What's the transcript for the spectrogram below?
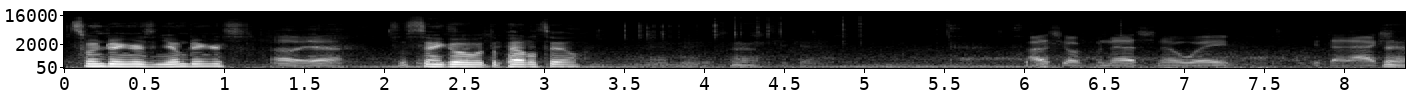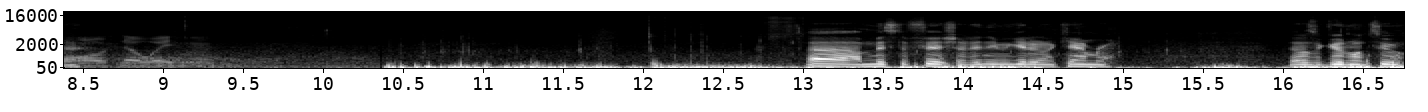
Swim dingers and yum dingers. Oh yeah. It's a Senko with the paddle tail. Yeah. I just go finesse, no weight. Get that action Yeah. more with no weight, man. Ah, I missed a fish. I didn't even get it on camera. That was a good one too.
